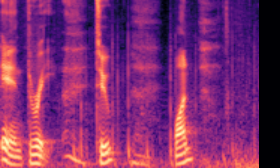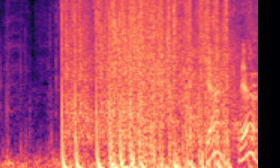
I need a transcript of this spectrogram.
In three, two, one. Yeah, yeah.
